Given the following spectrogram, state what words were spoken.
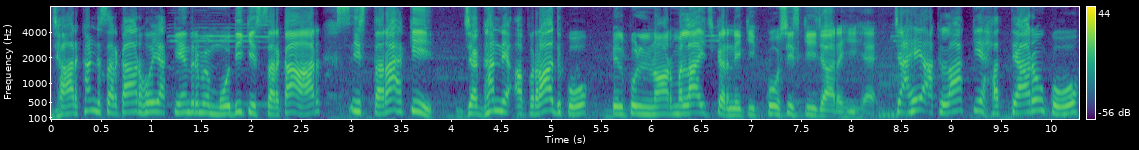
झारखंड सरकार हो या केंद्र में मोदी की सरकार, इस तरह की जघन्य अपराध को बिल्कुल नॉर्मलाइज करने की कोशिश की जा रही है। चाहे अखलाक के हत्यारों को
